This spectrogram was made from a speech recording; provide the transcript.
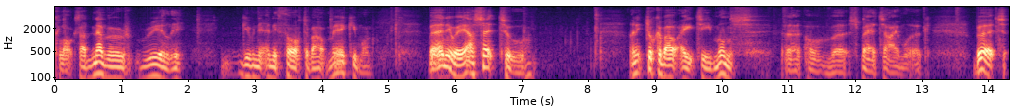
clocks. I'd never really given it any thought about making one. But anyway, I set to, and it took about 18 months uh, of uh, spare time work. But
